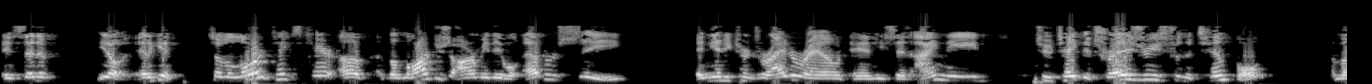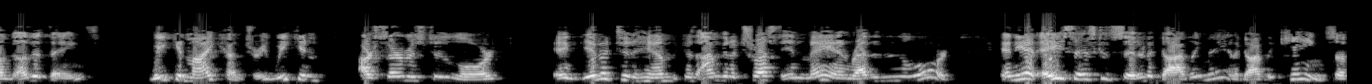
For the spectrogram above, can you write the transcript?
instead of, you know, and again, so the Lord takes care of the largest army they will ever see, and yet he turns right around and he says, I need to take the treasuries from the temple, among other things, weaken my country, weaken our service to the Lord, and give it to him because I'm going to trust in man rather than the Lord. And yet Asa is considered a godly man, a godly king. So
